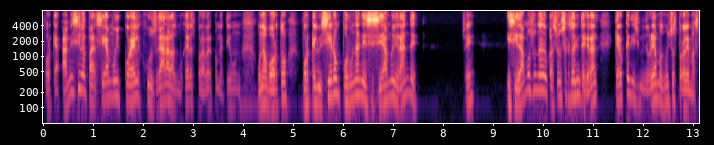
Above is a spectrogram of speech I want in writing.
porque a mí sí me parecía muy cruel juzgar a las mujeres por haber cometido un, aborto, porque lo hicieron por una necesidad muy grande. ¿sí? Y si damos una educación sexual integral, creo que disminuiríamos muchos problemas.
